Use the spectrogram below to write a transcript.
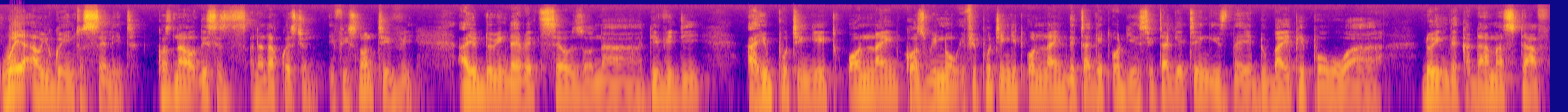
where are you going to sell it? Because now this is another question. If it's not TV, are you doing direct sales on uh, DVD? Are you putting it online? Because we know if you're putting it online, the target audience you're targeting is the Dubai people who are doing the Kadama stuff.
